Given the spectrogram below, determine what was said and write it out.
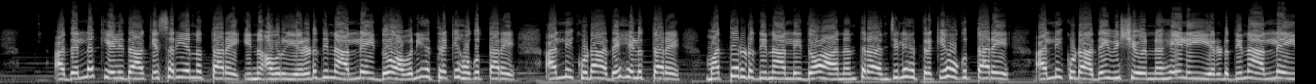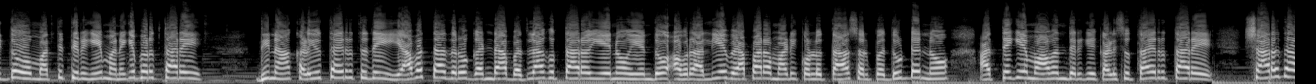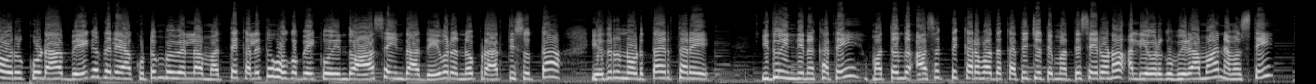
ಅದೆಲ್ಲ ಕೇಳಿದ ಆಕೆ ಸರಿ ಅನ್ನುತ್ತಾರೆ. ಇನ್ನು ಅವರು ಎರಡು ದಿನ ಅಲ್ಲೇ ಇದ್ದು ಅವನಿ ಹತ್ರಕ್ಕೆ ಹೋಗುತ್ತಾರೆ. ಅಲ್ಲಿ ಕೂಡ ಅದೇ ಹೇಳುತ್ತಾರೆ. ಮತ್ತೆರಡು ದಿನ ಅಲ್ಲಿದ್ದು ಆ ನಂತರ ಅಂಜಲಿ ಹತ್ರಕ್ಕೆ ಹೋಗುತ್ತಾರೆ. ಅಲ್ಲಿ ಕೂಡ ಅದೇ ವಿಷಯವನ್ನು ಹೇಳಿ ಎರಡು ದಿನ ಅಲ್ಲೇ ಇದ್ದು ಮತ್ತೆ ತಿರುಗಿ ಮನೆಗೆ ಬರುತ್ತಾರೆ. ದಿನ ಕಳೆಯುತ್ತಾ ಇರುತ್ತದೆ. ಯಾವತ್ತಾದರೂ ಗಂಡ ಬದಲಾಗುತ್ತಾರೋ ಏನೋ ಎಂದು ಅವರು ಅಲ್ಲಿಯೇ ವ್ಯಾಪಾರ ಮಾಡಿಕೊಳ್ಳುತ್ತಾ ಸ್ವಲ್ಪ ದುಡ್ಡನ್ನು ಅತ್ತೆಗೆ ಮಾವಂದರಿಗೆ ಕಳಿಸುತ್ತಾ ಇರುತ್ತಾರೆ. ಶಾರದಾ ಅವರು ಕೂಡ ಬೇಗದಲ್ಲಿ ಆ ಕುಟುಂಬವೆಲ್ಲ ಮತ್ತೆ ಕಲೆತು ಹೋಗಬೇಕು ಎಂದು ಆಸೆಯಿಂದ ದೇವರನ್ನು ಪ್ರಾರ್ಥಿಸುತ್ತಾ ಎದುರು ನೋಡುತ್ತಾ ಇರ್ತಾರೆ. ಇದು ಇಂದಿನ ಕತೆ. ಮತ್ತೊಂದು ಆಸಕ್ತಿಕರವಾದ ಕತೆ ಜೊತೆ ಮತ್ತೆ ಸೇರೋಣ. ಅಲ್ಲಿಯವರೆಗೂ ವಿರಾಮ. ನಮಸ್ತೆ.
